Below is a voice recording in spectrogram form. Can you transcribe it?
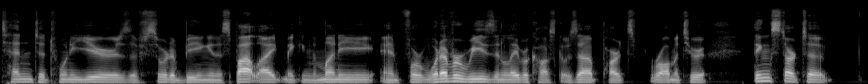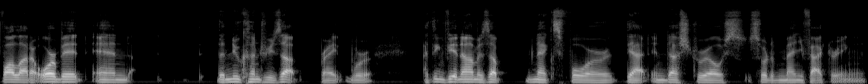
10 to 20 years of sort of being in the spotlight, making the money, and for whatever reason, labor cost goes up, parts, raw material, things start to fall out of orbit, and the new country's up, right? We're, I think Vietnam is up next for that industrial sort of manufacturing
